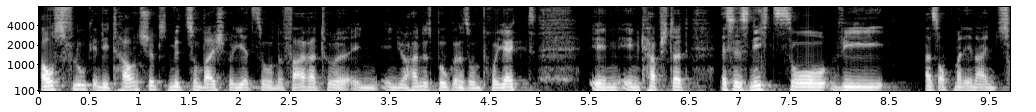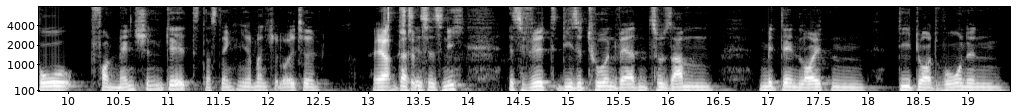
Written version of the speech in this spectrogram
Ausflug in die Townships mit zum Beispiel jetzt so eine Fahrradtour in, in Johannesburg oder so ein Projekt in, in Kapstadt. Es ist nicht so wie, als ob man in ein Zoo von Menschen geht. Das denken ja manche Leute. Ja, das stimmt. ist es nicht. Es wird, diese Touren werden zusammen mit den Leuten, die dort wohnen,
